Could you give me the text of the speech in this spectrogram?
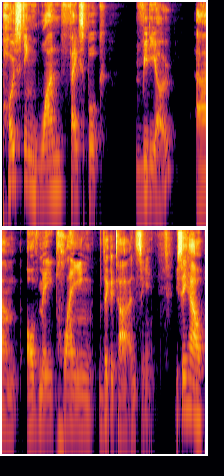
posting one Facebook video um, of me playing the guitar and singing. You see how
